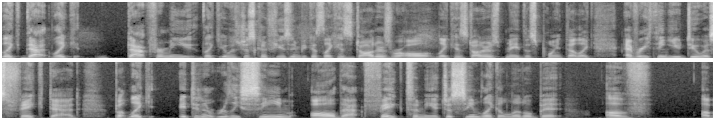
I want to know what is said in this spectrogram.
like that like that for me like it was just confusing because like his daughters were all like his daughters made this point that like everything you do is fake dad but like it didn't really seem all that fake to me it just seemed like a little bit of a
